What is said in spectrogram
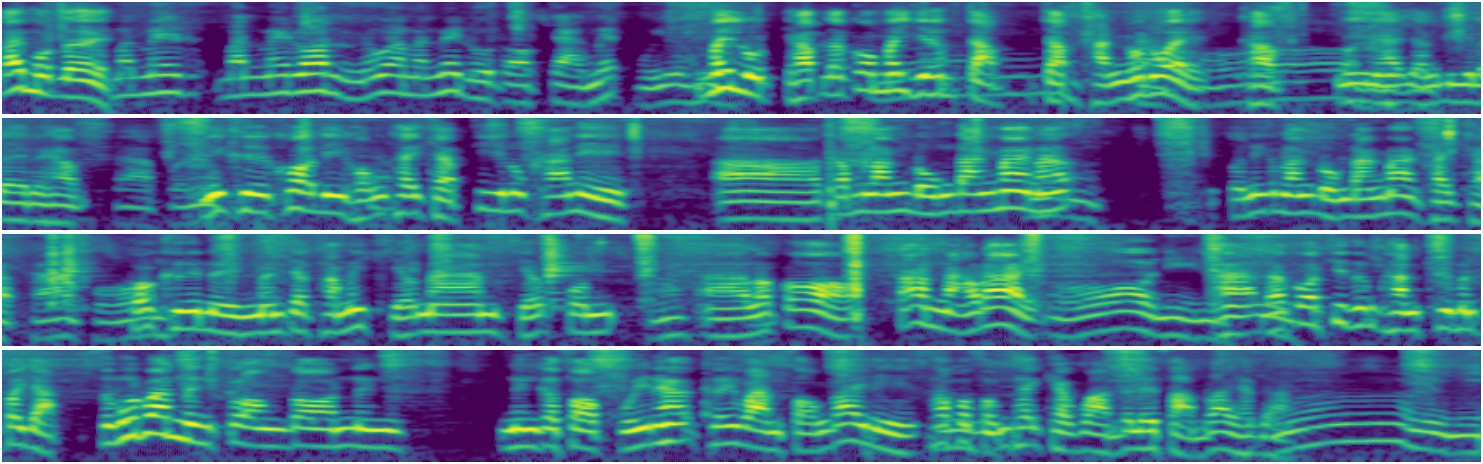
ได้หมดเลย มันไม่ มันไม่ร่อนหรือว่ามันไม่หลุดออกจากเม็ดปุ๋ยเลย ไม่หลุดครับ แล้วก็ไม่เยิ้มจับจับถังเขาด้วยโอ้ครับนี่นะฮะอย่างดีเลยนะครับ ครับผมนี่คือข้อดีของไทยแคปที่ลูกค้านี่อ่ากำลังโด่งดังมากนะอืมตัวนี้กำลังโด่งดังมากไทยแคปครับผม ก็คือหนึ่งมันจะทำให้เขียวนาน เขียวทนอืม อ่าแล้วก็ต้านหนาวได้โอ้ นี่นี่ฮะแล้วก็ที่สำคัญคือมันประหยัด สมมุติว่าหนึ่งกล่องตอนหนึ่ง หนึ่งกระสอบปุ๋ยนะฮะเคยหว่านสองไร่นี่ ถ้าผสมไทยแคปหว่านไปเลยสามไร่ครับอาจารย์อืมนี่นี่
